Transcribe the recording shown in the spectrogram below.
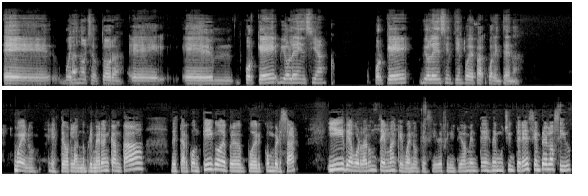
Eh, buenas noches, doctora. Eh, em, ¿Por qué violencia? ¿Por qué violencia en tiempo de cuarentena? Bueno, este Orlando, primero encantada de estar contigo, de poder conversar y de abordar un tema que, bueno, que sí, definitivamente es de mucho interés, siempre lo ha sido,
